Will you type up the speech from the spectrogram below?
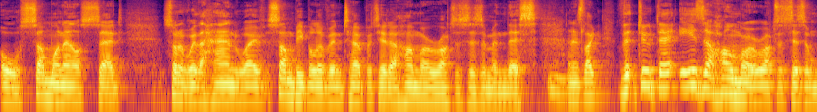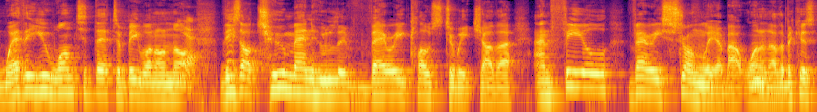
or someone else said, sort of with a hand wave, some people have interpreted a homoeroticism in this. And it's like, dude, there is a homoeroticism, whether you wanted there to be one or not. Yeah. These are two men who live very close to each other and feel very strongly about one another because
